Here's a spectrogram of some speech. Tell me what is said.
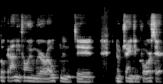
look at any time we are opening to you know changing course here?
